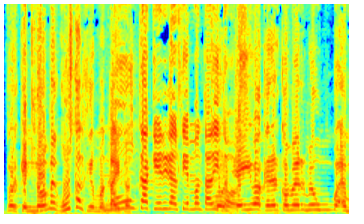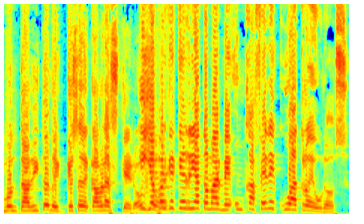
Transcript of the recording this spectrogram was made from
Porque no me gusta el 100 montaditos. Nunca quiere ir al 100 montaditos. ¿Por qué iba a querer comerme un montadito de queso de cabra asqueroso? ¿Y yo por qué querría tomarme un café de 4 euros?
